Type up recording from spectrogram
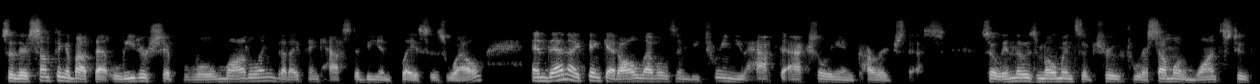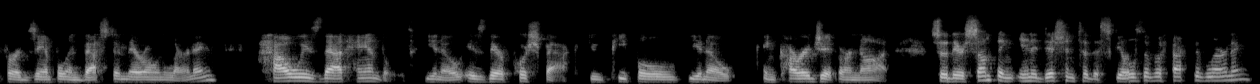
So there's something about that leadership role modeling that I think has to be in place as well. And then I think at all levels in between, you have to actually encourage this. So in those moments of truth where someone wants to, for example, invest in their own learning, how is that handled? You know, is there pushback? Do people, you know, encourage it or not? So there's something in addition to the skills of effective learning,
